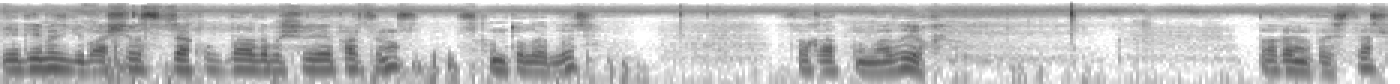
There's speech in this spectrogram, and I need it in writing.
Dediğimiz gibi aşırı sıcaklıklarda bu şuraya yaparsanız sıkıntı olabilir. Fakat bunlarda yok. Bakın arkadaşlar.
